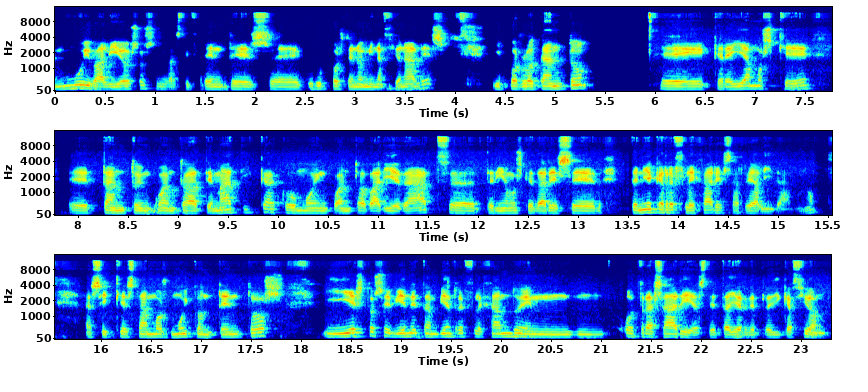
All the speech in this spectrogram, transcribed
muy valiosos en los diferentes grupos denominacionales y por lo tanto creíamos que eh, tanto en cuanto a temática como en cuanto a variedad, eh, teníamos que dar ese, tenía que reflejar esa realidad. Así que estamos muy contentos y esto se viene también reflejando en otras áreas de taller de predicación.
